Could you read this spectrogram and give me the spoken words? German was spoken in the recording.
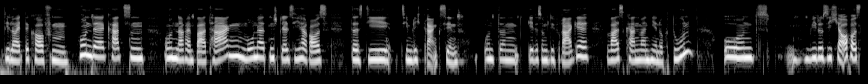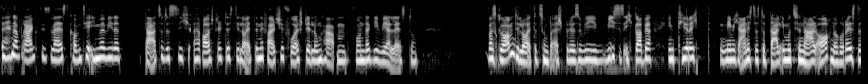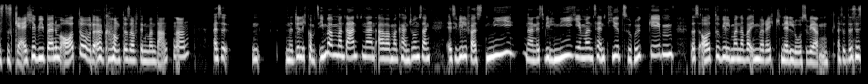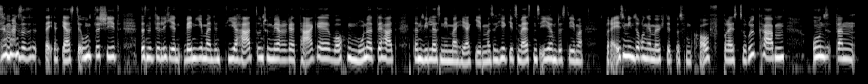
die Leute kaufen Hunde, Katzen und nach ein paar Tagen, Monaten stellt sich heraus, dass die ziemlich krank sind. Und dann geht es um die Frage, was kann man hier noch tun? Und wie du sicher auch aus deiner Praxis weißt, kommt hier immer wieder dazu, dass sich herausstellt, dass die Leute eine falsche Vorstellung haben von der Gewährleistung. Was glauben die Leute zum Beispiel? Also wie, wie ist es? Ich glaube ja, im Tierrecht nehme ich an, ist das total emotional auch noch, oder? Ist das das gleiche wie bei einem Auto oder kommt das auf den Mandanten an? Also natürlich kommt es immer am Mandanten an, aber man kann schon sagen, es will fast nie, nein, es will nie jemand sein Tier zurückgeben. Das Auto will man aber immer recht schnell loswerden. Also das ist einmal so der erste Unterschied, dass natürlich, wenn jemand ein Tier hat und schon mehrere Tage, Wochen, Monate hat, dann will er es nicht mehr hergeben. Also hier geht es meistens eher um das Thema Preisminderung. Er möchte etwas vom Kaufpreis zurückhaben und dann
